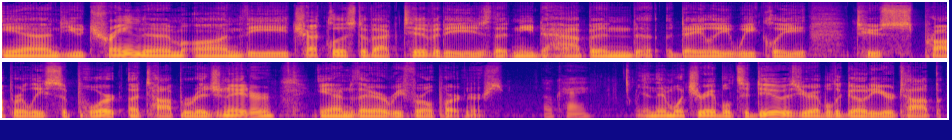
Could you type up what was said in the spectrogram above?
and you train them on the checklist of activities that need to happen daily, weekly to properly support a top originator and their referral partners. Okay. And then what you're able to do is you're able to go to your top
